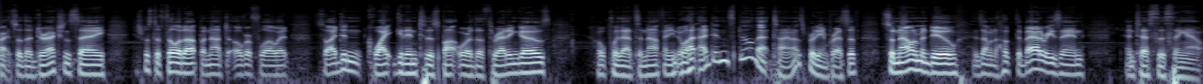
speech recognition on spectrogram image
All right, so the directions say you're supposed to fill it up but not to overflow it. So I didn't quite get into the spot where the threading goes. Hopefully that's enough. And you know what? I didn't spill that time. That's pretty impressive. So now what I'm to do is I'm going to hook the batteries in and test this thing out.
